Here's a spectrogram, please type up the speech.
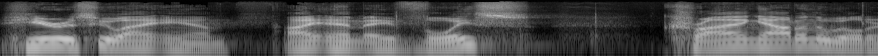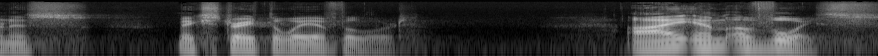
Here is who I am. I am a voice crying out in the wilderness, make straight the way of the Lord. I am a voice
